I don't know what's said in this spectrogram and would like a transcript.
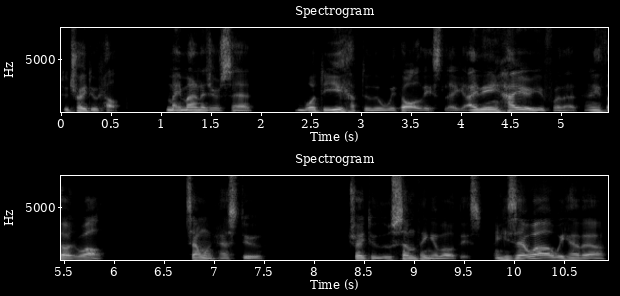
to try to help? My manager said, what do you have to do with all this? Like, I didn't hire you for that. And I thought, well, someone has to try to do something about this. And he said, well, we have a,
